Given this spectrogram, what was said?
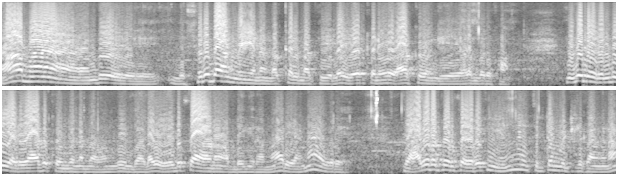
நாம் வந்து இந்த சிறுபான்மையின மக்கள் மத்தியில் ஏற்கனவே வாக்கு வங்கி இழந்திருக்கோம். இதிலிருந்து எதையாவது கொஞ்சம் நம்ம வந்து இந்த அளவு எடுத்தாகணும் அப்படிங்கிற மாதிரியான ஒரு அவரை பொறுத்த வரைக்கும் என்ன திட்டமிட்டிருக்காங்கன்னா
